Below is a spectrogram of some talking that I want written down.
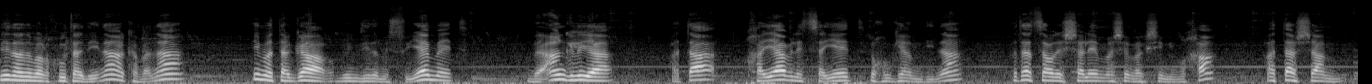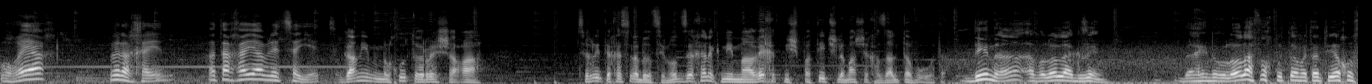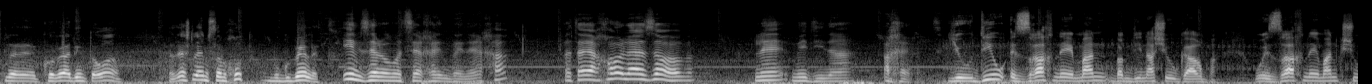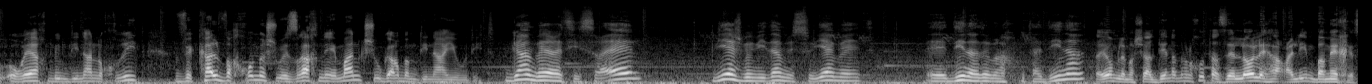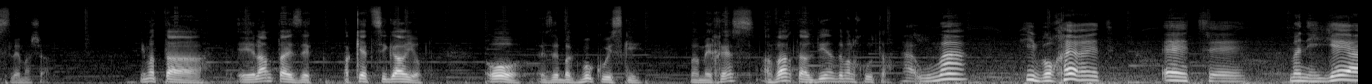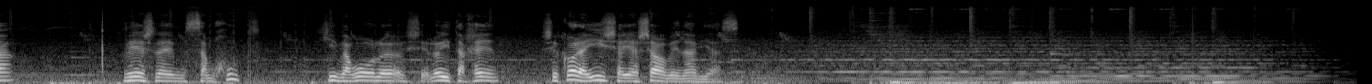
דינא דמלכותא דינא, הכוונה, אם אתה גר במדינה מסוימת, באנגליה, אתה חייב לציית לחוקי המדינה, אתה צריך לשלם מה שמבקשים ממך, אתה שם אורח, ולכן אתה חייב לציית. גם אם מלכות רשעה, צריך להתייחס אליה ברצינות, זה חלק ממערכת משפטית שלמה שחז"ל טבעו אותה. דינא, אבל לא להגזים. דהיינו, לא להפוך פתאום את אנטיוכוס לקובע דין תורה. אז יש להם סמכות מוגבלת. אם זה לא מוצא חן בעיניך, אתה יכול לעזוב למדינה אחרת. יהודי הוא אזרח נאמן במדינה שהוא גר בה. הוא אזרח נאמן כשהוא אורח במדינה נוכרית, וקל וחומר שהוא אזרח נאמן כשהוא גר במדינה היהודית. גם בארץ ישראל יש במידה מסוימת דינא דמלכותא דינא. היום למשל דינא דמלכותא זה לא להעלים במכס למשל. אם אתה העלמת איזה פקט סיגריות או איזה בקבוק וויסקי במכס, עברת על דינא דמלכותא. האומה היא בוחרת את אה, מנהיגיה ויש להם סמכות, כי ברור שלא ייתכן שכל האיש הישר בעיניו יעשה.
